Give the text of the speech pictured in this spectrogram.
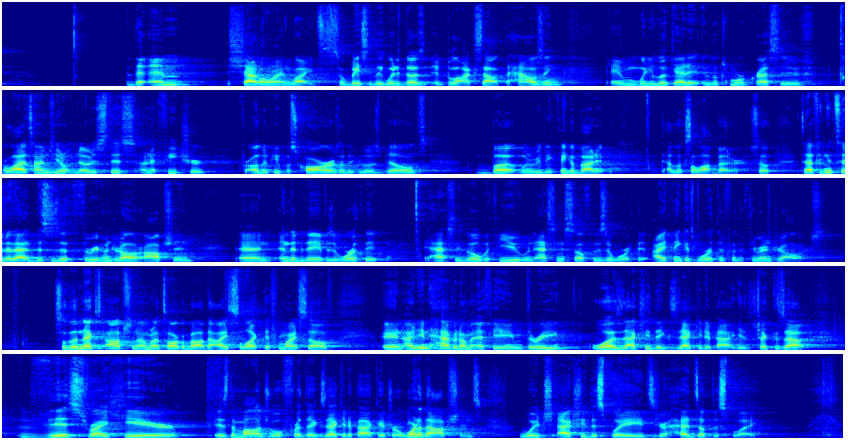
the M Shadowline lights. So basically what it does, it blocks out the housing. And when you look at it, it looks more aggressive. A lot of times you don't notice this on a feature for other people's cars, other people's builds. But when you really think about it, that looks a lot better. So definitely consider that. This is a $300 option. And end of the day, if it's worth it, it has to go with you and asking yourself, is it worth it? I think it's worth it for the $300. So the next option I'm gonna talk about that I selected for myself, and I didn't have it on my F80 M3, was actually the executive package. Check this out. This right here is the module for the executive package, or one of the options, which actually displays your heads-up display.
